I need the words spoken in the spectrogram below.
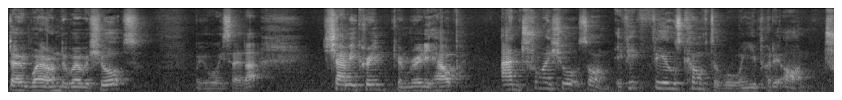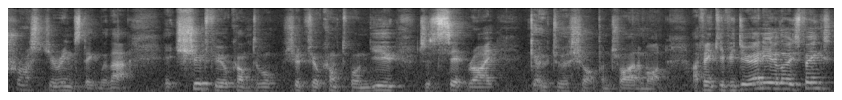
Don't wear underwear with shorts. We always say that. Chamois cream can really help and try shorts on. If it feels comfortable when you put it on, trust your instinct with that. It should feel comfortable, should feel comfortable on you, just sit right, go to a shop and try them on. I think if you do any of those things,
